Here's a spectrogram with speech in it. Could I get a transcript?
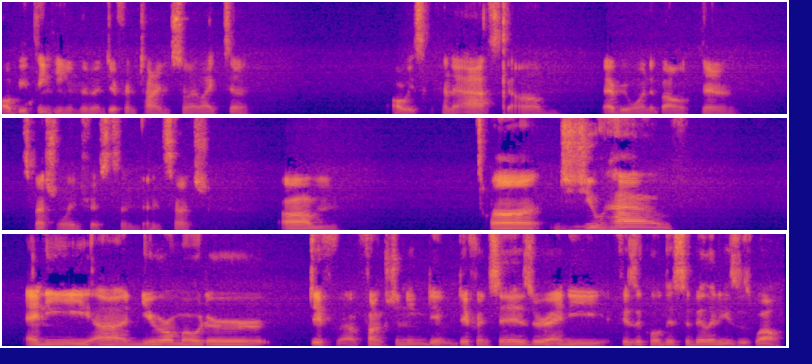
I'll be thinking of them at different times. So I like to always kind of ask um, everyone about their special interests and, and such. Um, uh, did you have any uh, neuromotor uh, functioning di- differences or any physical disabilities as well?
